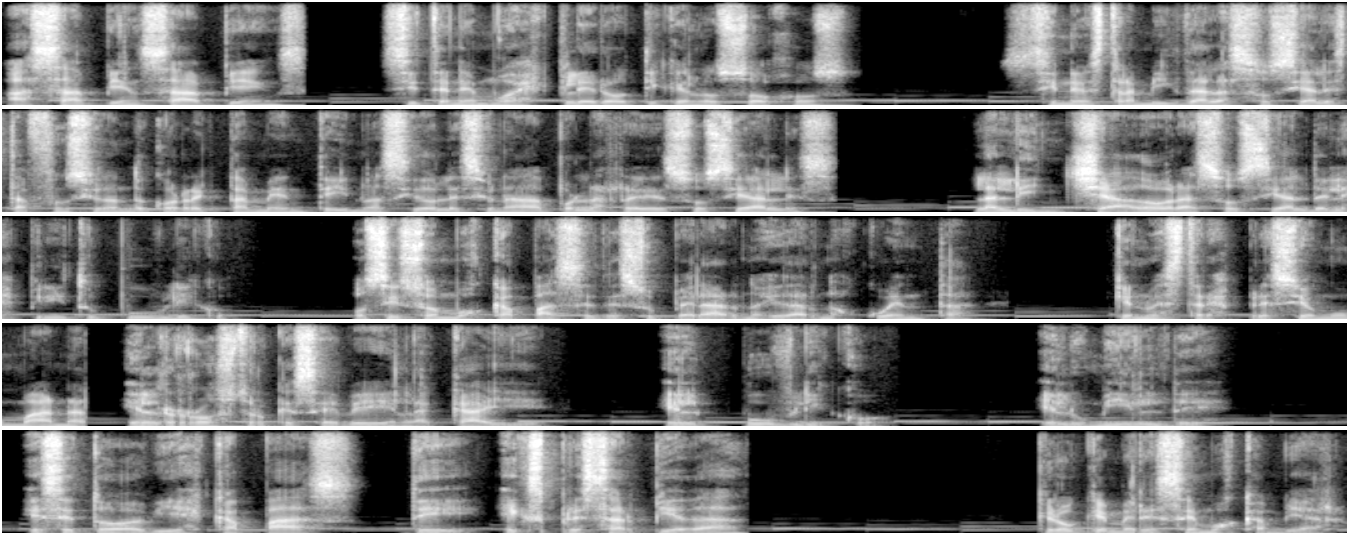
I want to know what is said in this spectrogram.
a sapiens sapiens, si tenemos esclerótica en los ojos, si nuestra amígdala social está funcionando correctamente y no ha sido lesionada por las redes sociales, la linchadora social del espíritu público, o si somos capaces de superarnos y darnos cuenta que nuestra expresión humana, el rostro que se ve en la calle, el público, el humilde, ese todavía es capaz de expresar piedad, creo que merecemos cambiar.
